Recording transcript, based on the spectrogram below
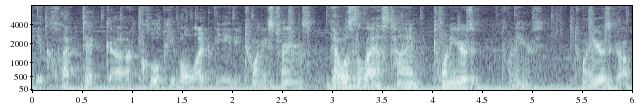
the eclectic, uh, cool people like the 80-20 strings. That was the last time, 20 years, 20 years? 20 years ago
